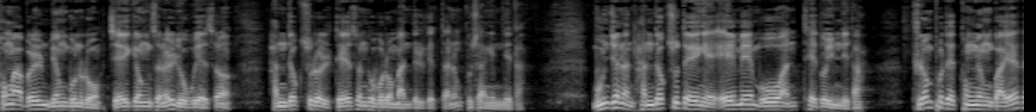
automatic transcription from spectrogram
통합을 명분으로 재경선을 요구해서 한덕수를 대선 후보로 만들겠다는 구상입니다. 문제는 한덕수 대행의 애매모호한 태도입니다. 트럼프 대통령과의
